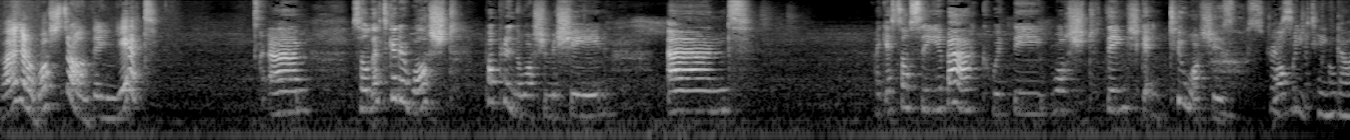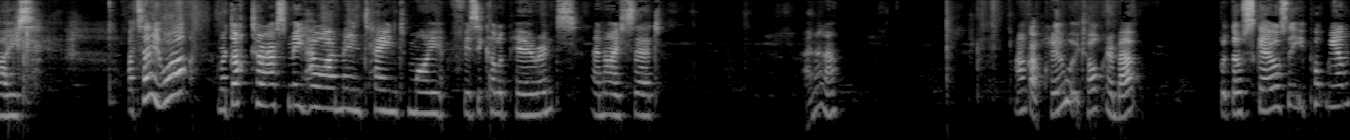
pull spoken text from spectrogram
I gotta wash darn thing yet. Um, so let's get it washed pop it in the washing machine and I guess I'll see you back with the washed thing. She's getting two washes. Oh, stress eating, guys. I'll tell you what, my doctor asked me how I maintained my physical appearance and I said, I don't know. I've got a clue what you're talking about. But those scales that you put me on,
